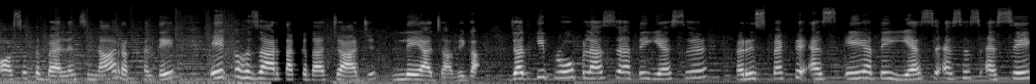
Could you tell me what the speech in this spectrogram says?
ਔਸਤ ਬੈਲੈਂਸ ਨਾ ਰੱਖਣ ਤੇ 1000 ਤੱਕ ਦਾ ਚਾਰਜ ਲਿਆ ਜਾਵੇਗਾ। ਜਦਕਿ ਪ੍ਰੋ ਪਲੱਸ ਅਤੇ ਯੈਸ ਰਿਸਪੈਕਟ ਐਸਏ ਅਤੇ ਯੈਸ ਐਸਐਸਐਸਏ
